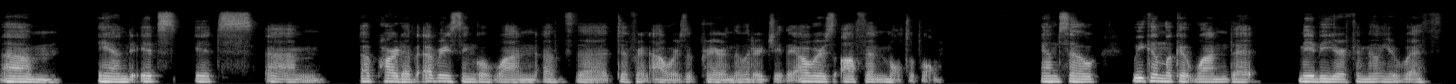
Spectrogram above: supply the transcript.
Um, and it's it's um, a part of every single one of the different hours of prayer in the liturgy. The hours often multiple. And so we can look at one that maybe you're familiar with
